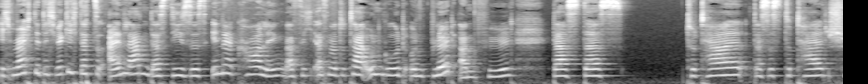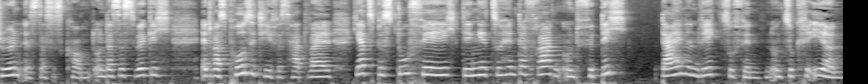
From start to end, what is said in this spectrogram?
ich möchte dich wirklich dazu einladen, dass dieses Inner Calling, was sich erstmal total ungut und blöd anfühlt, dass das total, dass es total schön ist, dass es kommt und dass es wirklich etwas Positives hat, weil jetzt bist du fähig, Dinge zu hinterfragen und für dich deinen Weg zu finden und zu kreieren.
